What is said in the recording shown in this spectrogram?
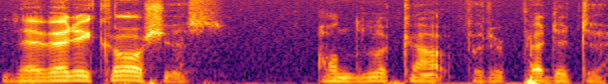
They're very cautious, on the lookout for a predator.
